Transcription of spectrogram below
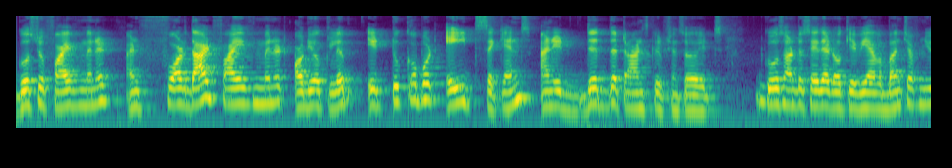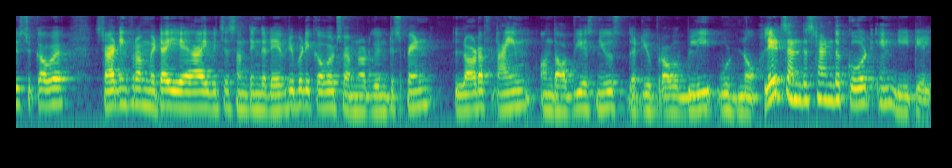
goes to 5 minute and for that 5 minute audio clip it took about 8 seconds and it did the transcription so it goes on to say that okay we have a bunch of news to cover starting from meta ai which is something that everybody covered so i'm not going to spend a lot of time on the obvious news that you probably would know. Let's understand the code in detail.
